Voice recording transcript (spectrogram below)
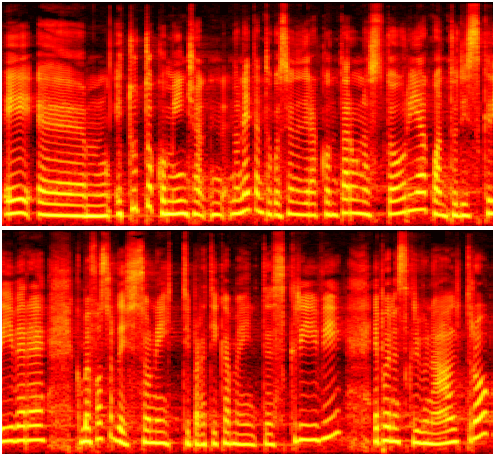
E, ehm, e tutto comincia, non è tanto questione di raccontare una storia, storia quanto di scrivere come fossero dei sonetti praticamente. Scrivi e poi ne scrivi un altro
